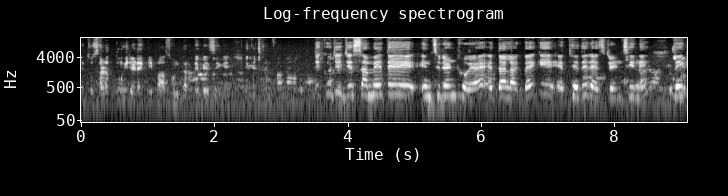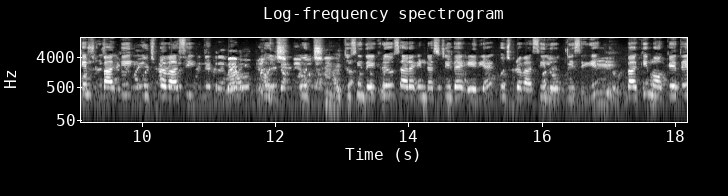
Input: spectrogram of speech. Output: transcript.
ਇੱਥੋਂ ਸੜਕ ਤੋਂ ਹੀ ਜਿਹੜੇ ਕਿ ਪਾਸ ਔਨ ਕਰਦੇ ਪਏ ਸੀਗੇ? ਇਹ ਕੁਝ ਕਨਫਰਮ ਹੈ? ਦੇਖੋ ਜੀ ਜਿਸ ਸਮੇਂ ਤੇ ਇਨਸੀਡੈਂਟ ਹੋਇਆ ਹੈ ਇਦਾਂ ਲੱਗਦਾ ਹੈ ਕਿ ਇੱਥੇ ਦੇ ਰੈਜ਼ੀਡੈਂਟਸ ਹੀ ਨੇ। ਲੇਕਿਨ ਬਾਕੀ ਕੁਝ ਪ੍ਰਵਾਸੀ ਕੁਝ ਕੁਝ ਤੁਸੀਂ ਦੇਖ ਰਹੇ ਹੋ ਸਾਰਾ ਇੰਡਸਟਰੀ ਦਾ ਏਰੀਆ ਹੈ। ਕੁਝ ਪ੍ਰਵਾਸੀ ਲੋਕ ਵੀ ਸੀਗੇ। ਬਾਕੀ ਮੌਕੇ ਤੇ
